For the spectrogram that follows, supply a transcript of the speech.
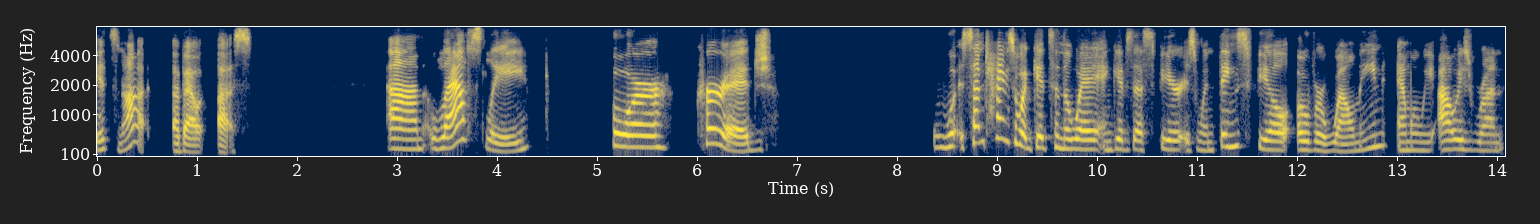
it's not about us. Um, lastly, for courage, sometimes what gets in the way and gives us fear is when things feel overwhelming and when we always run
